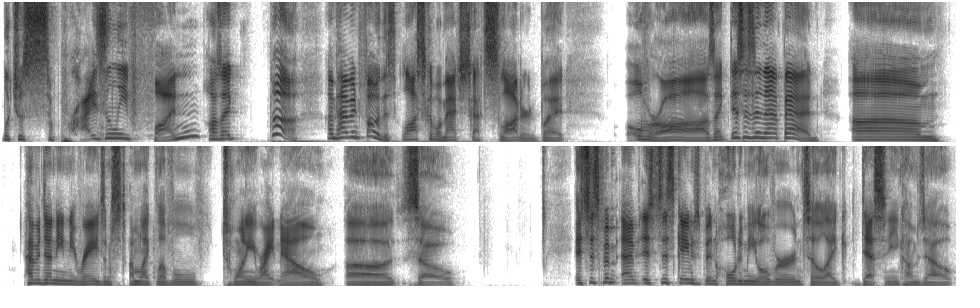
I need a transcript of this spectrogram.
which was surprisingly fun. I was like, huh, I'm having fun with this. Lost a couple matches, got slaughtered, but overall, I was like, this isn't that bad. Um, haven't done any raids. I'm st- I'm like level 20 right now. Uh, so it's just been um, it's this game's been holding me over until like Destiny comes out,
